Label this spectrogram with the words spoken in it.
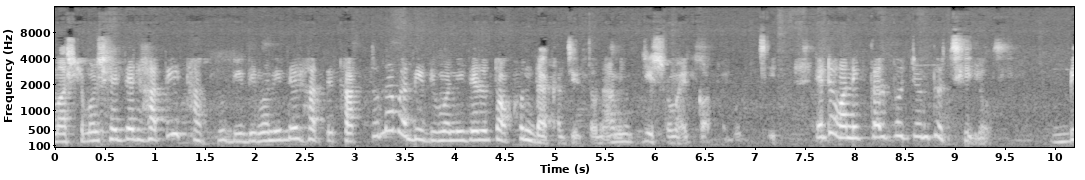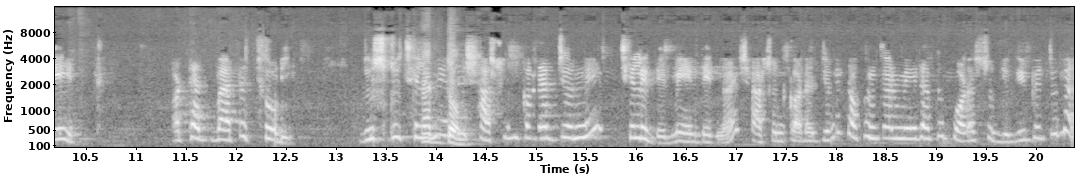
মাস্টারমশাইদের হাতেই থাকতো, দিদিমণিদের হাতে থাকতো না বা দিদিমণিদেরও তখন দেখা যেত না, আমি যে সময়ের কথা বলছি। এটা অনেককাল পর্যন্ত ছিল। বেত অর্থাৎ বা একটা ছড়ি। দুষ্টু ছেলে মেয়েদের শাসন করার জন্য ছেলেদের মেয়েদের নয় শাসন করার জন্য তখনকার মেয়েরা তো পড়ার সুযোগই পেত না।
